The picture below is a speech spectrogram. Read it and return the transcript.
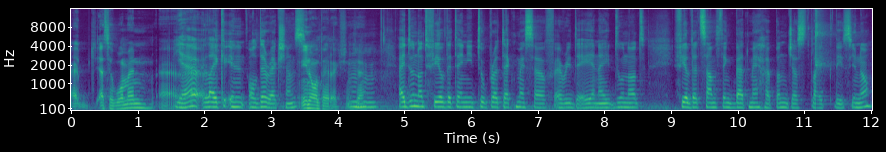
uh, as a woman? Uh, yeah, like in all directions. In all directions. Yeah. I do not feel that I need to protect myself every day, and I do not feel that something bad may happen just like this, you know.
